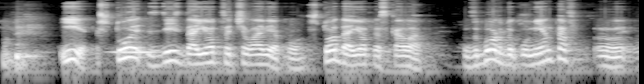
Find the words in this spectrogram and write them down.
и что здесь дается человеку? Что дает эскалат? Сбор документов, э,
